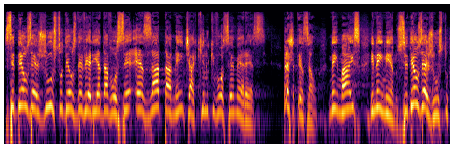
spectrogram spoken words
Se Deus é justo, Deus deveria dar a você exatamente aquilo que você merece. Preste atenção, nem mais e nem menos. Se Deus é justo,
